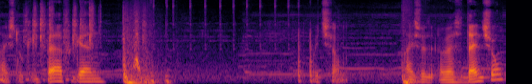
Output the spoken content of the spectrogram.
Nice looking path again. With some nice residential.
